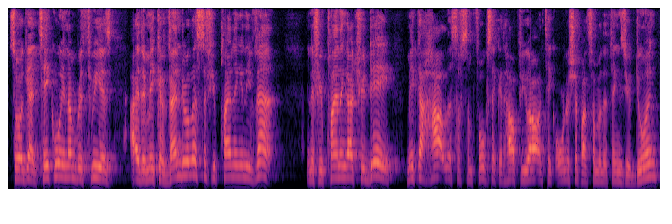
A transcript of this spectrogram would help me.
So again, takeaway number three is either make a vendor list if you're planning an event. And if you're planning out your day, make a hot list of some folks that could help you out and take ownership on some of the things you're doing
